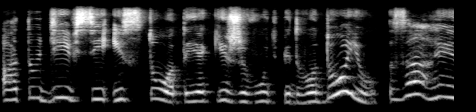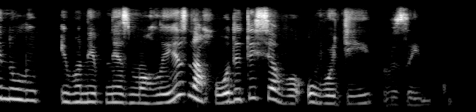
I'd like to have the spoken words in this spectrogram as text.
а тоді всі істоти, які живуть під водою, загинули б, і вони б не змогли знаходитися у воді взимку.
